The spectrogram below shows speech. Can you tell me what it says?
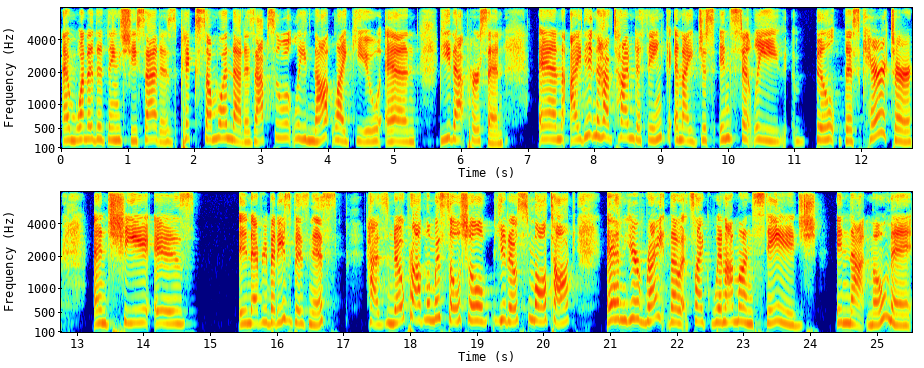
and one of the things she said is pick someone that is absolutely not like you and be that person and i didn't have time to think and i just instantly built this character and she is in everybody's business has no problem with social you know small talk. And you're right though it's like when i'm on stage in that moment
